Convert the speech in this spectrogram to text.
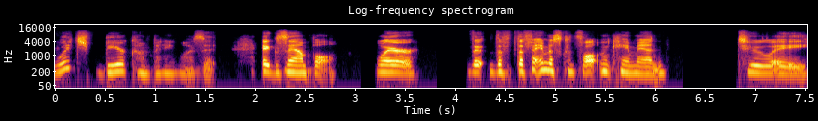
which beer company was it example where the the, the famous consultant came in to a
